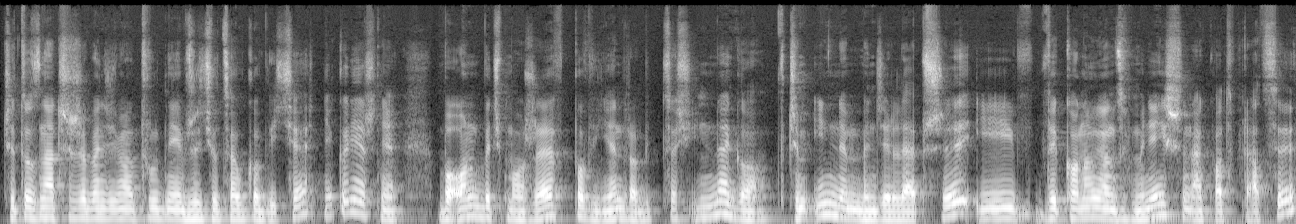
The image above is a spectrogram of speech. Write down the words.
Czy to znaczy, że będzie miał trudniej w życiu całkowicie? Niekoniecznie, bo on być może powinien robić coś innego, w czym innym będzie lepszy i wykonując mniejszy nakład pracy,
